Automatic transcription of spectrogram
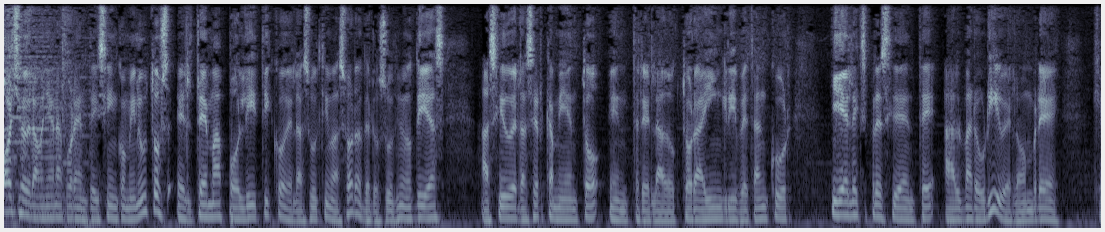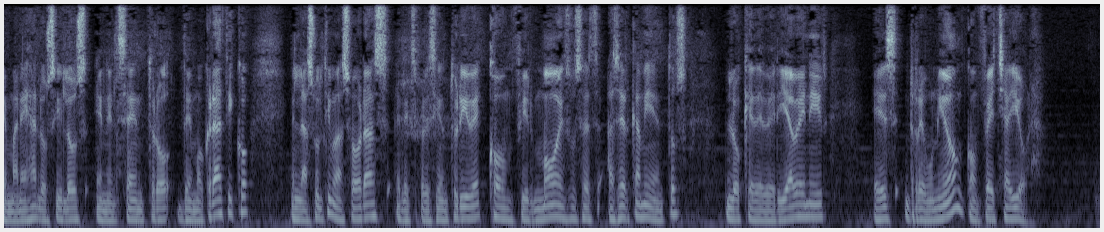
8 de la mañana 45 minutos. El tema político de las últimas horas, de los últimos días, ha sido el acercamiento entre la doctora Ingrid Betancourt y el expresidente Álvaro Uribe, el hombre que maneja los hilos en el centro democrático. En las últimas horas, el expresidente Uribe confirmó esos acercamientos. Lo que debería venir es reunión con fecha y hora.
